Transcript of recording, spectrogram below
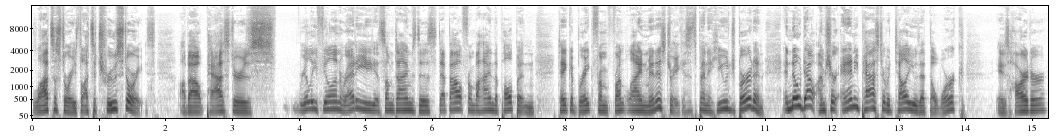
lots of stories, lots of true stories about pastors really feeling ready sometimes to step out from behind the pulpit and take a break from frontline ministry because it's been a huge burden. And no doubt, I'm sure any pastor would tell you that the work is harder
